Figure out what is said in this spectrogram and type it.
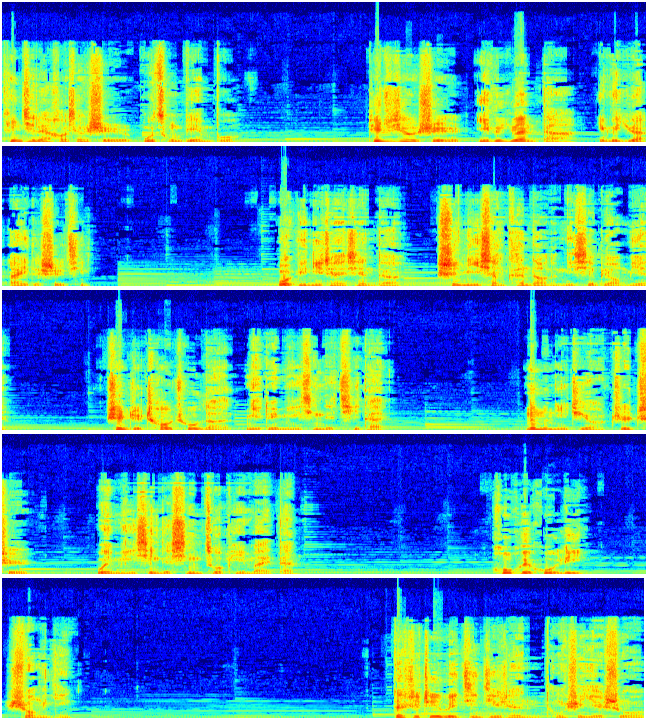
听起来好像是无从辩驳，这就像是一个愿打一个愿挨的事情。我给你展现的是你想看到的那些表面。甚至超出了你对明星的期待，那么你就要支持，为明星的新作品买单。互惠互利，双赢。但是这位经纪人同时也说，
